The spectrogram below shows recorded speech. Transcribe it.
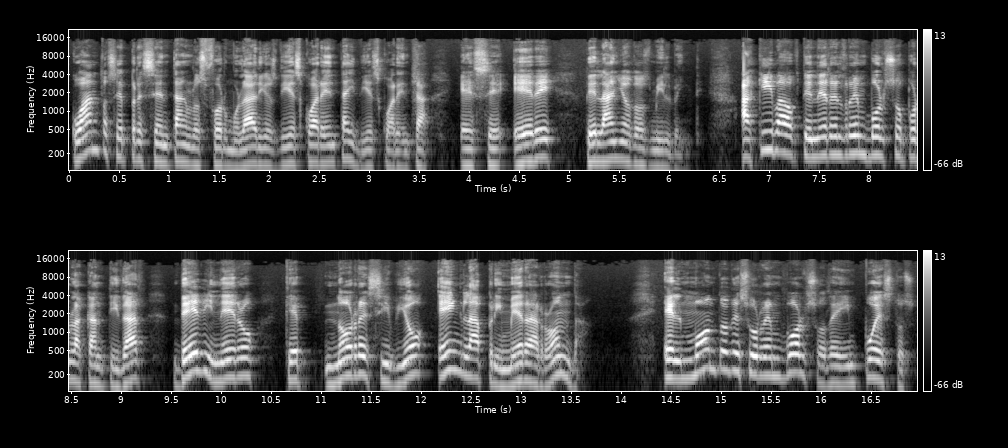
cuando se presentan los formularios 1040 y 1040 SR del año 2020. Aquí va a obtener el reembolso por la cantidad de dinero que no recibió en la primera ronda. El monto de su reembolso de impuestos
